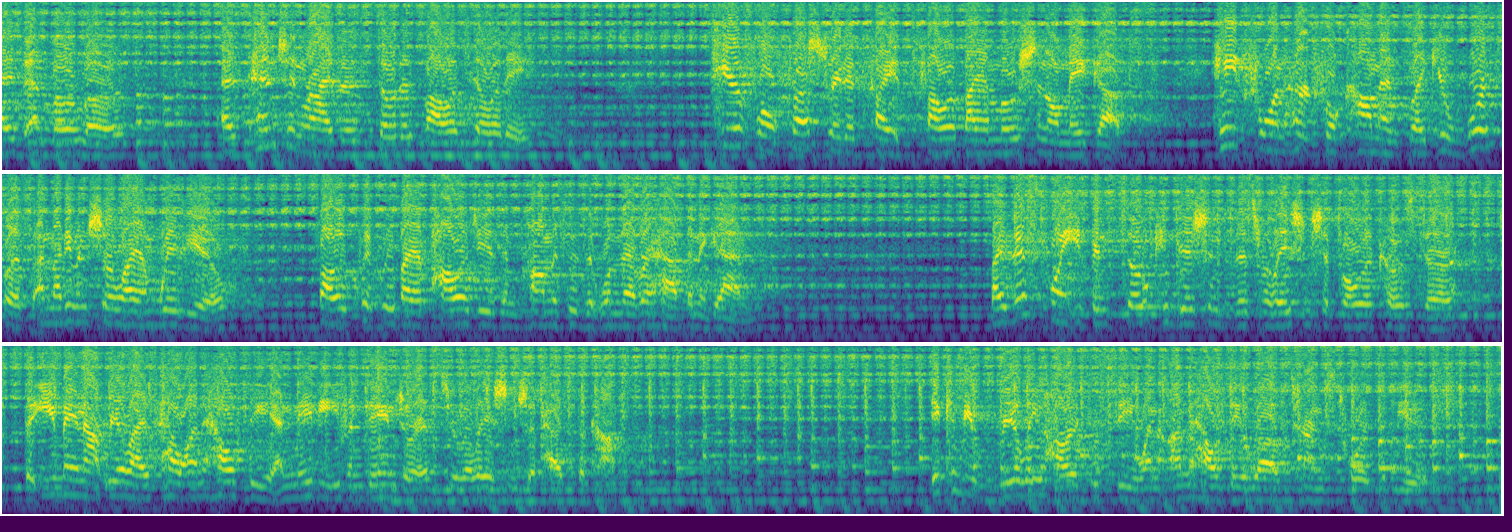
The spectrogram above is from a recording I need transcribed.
highs and low lows. As tension rises, so does volatility. Tearful, frustrated fights followed by emotional makeups. Hateful and hurtful comments like, you're worthless, I'm not even sure why I'm with you. Followed quickly by apologies and promises it will never happen again. By this point, you've been so conditioned to this relationship roller coaster that you may not realize how unhealthy and maybe even dangerous your relationship has become. It can be really hard to see when unhealthy love turns towards abuse.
